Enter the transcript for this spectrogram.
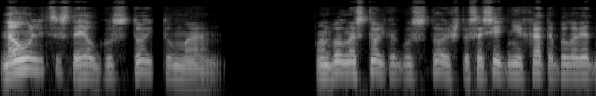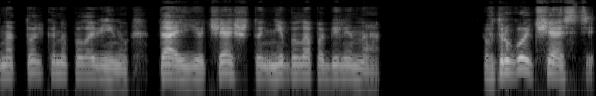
На улице стоял густой туман. Он был настолько густой, что соседняя хата была видна только наполовину, та ее часть, что не была побелена. В другой части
